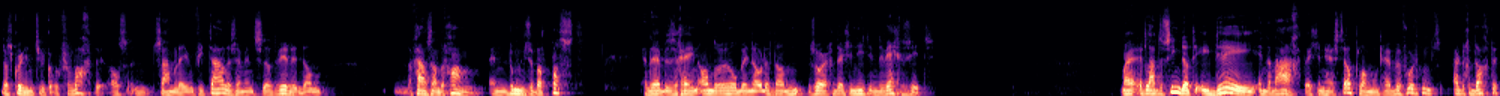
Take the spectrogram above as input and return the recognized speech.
Dat kon je natuurlijk ook verwachten. Als een samenleving vitaal is en mensen dat willen, dan gaan ze aan de gang en doen ze wat past. En daar hebben ze geen andere hulp bij nodig dan zorgen dat je niet in de weg zit. Maar het laten zien dat de idee in Den Haag dat je een herstelplan moet hebben, voortkomt uit de gedachte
